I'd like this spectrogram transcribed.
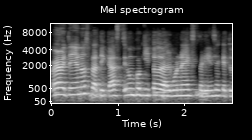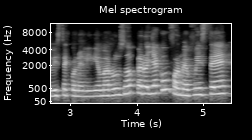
Bueno, ahorita ya nos platicaste un poquito de alguna experiencia que tuviste con el idioma ruso, pero ya conforme fuiste,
